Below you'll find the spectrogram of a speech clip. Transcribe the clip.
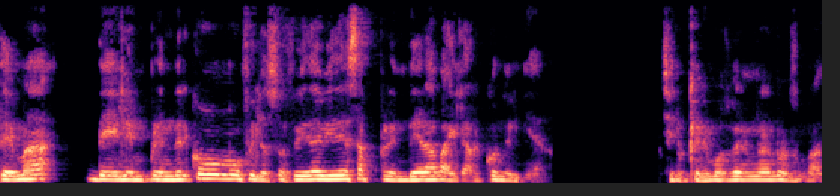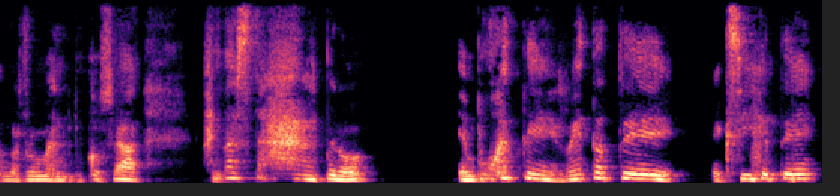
tema del emprender como filosofía de vida es aprender a bailar con el miedo. Si lo queremos ver más, más romántico, o sea, ahí va a estar, pero empújate, rétate, exígete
